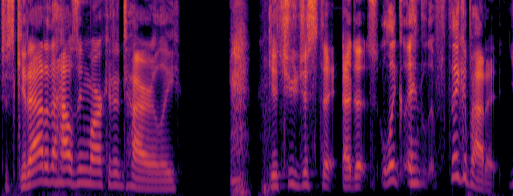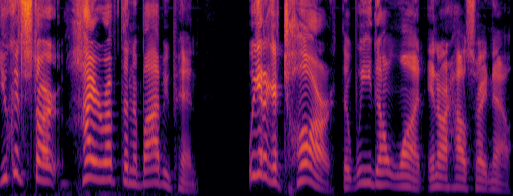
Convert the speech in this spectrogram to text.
just get out of the housing market entirely. Get you just a, a- like think about it. You could start higher up than a bobby pin. We got a guitar that we don't want in our house right now.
